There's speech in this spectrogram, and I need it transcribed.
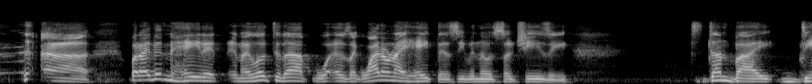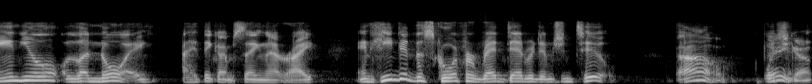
uh, but I didn't hate it, and I looked it up. I was like, why don't I hate this, even though it's so cheesy? It's done by Daniel Lanoy. I think I'm saying that right. And he did the score for Red Dead Redemption 2. Oh, there you go.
